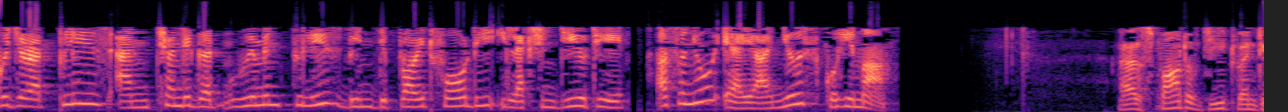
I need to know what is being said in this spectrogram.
Gujarat Police and Chandigarh Women Police being deployed for the election duty. Asunyo AIR News, Kohima. As part of G20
